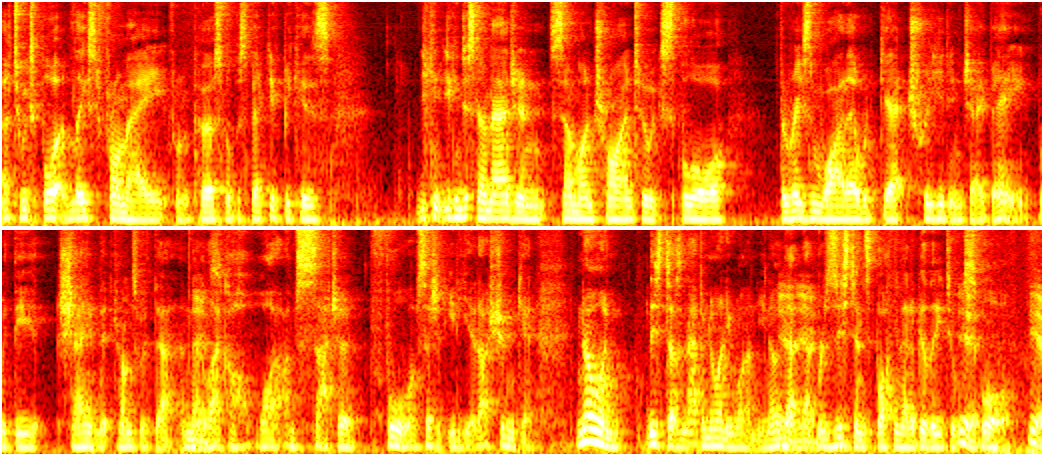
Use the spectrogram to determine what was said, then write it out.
uh, to explore at least from a from a personal perspective because you can you can just imagine someone trying to explore the reason why they would get triggered in JB with the shame that comes with that. And they're Yes. like oh what? I'm such a fool. I'm such an idiot. I shouldn't get no one this doesn't happen to anyone you know Yeah, that, yeah. that resistance blocking that ability to Yeah. explore Yeah,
